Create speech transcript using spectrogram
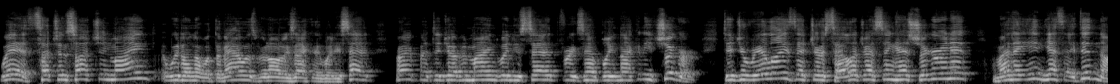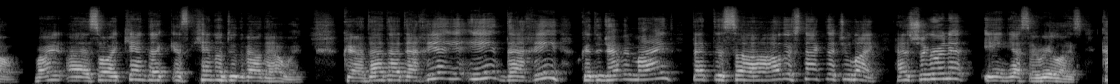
with such and such in mind? We don't know what the vow is. We don't know exactly what he said, right? But did you have in mind when you said, for example, you're not going to eat sugar? Did you realize that your salad dressing has sugar in it? Yes, I did know, right? Uh, so I can't, I can't undo the vow that way. Okay, okay did you have in mind that this uh, other snack that you like has sugar in it? Yes, I realize. He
